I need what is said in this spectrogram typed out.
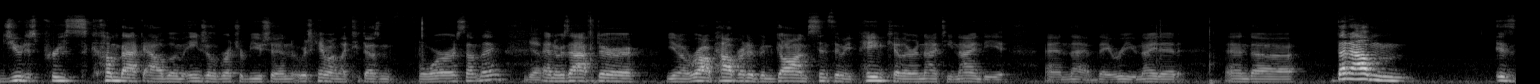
Judas Priest's comeback album, Angel of Retribution, which came out in like 2004 or something. Yep. And it was after you know Rob Halford had been gone since they made Painkiller in 1990, and that they reunited. And uh, that album is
